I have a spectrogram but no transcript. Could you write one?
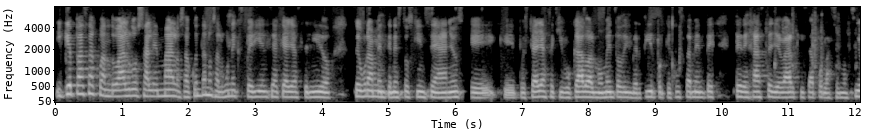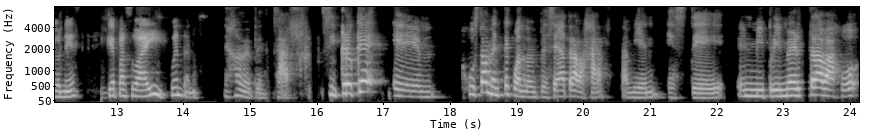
¿Y qué pasa cuando algo sale mal? O sea, cuéntanos alguna experiencia que hayas tenido seguramente en estos 15 años que, pues te hayas equivocado al momento de invertir porque justamente te dejaste llevar quizá por las emociones. ¿Qué pasó ahí? Cuéntanos. Déjame pensar. Sí, creo que em, justamente cuando empecé a trabajar también, este, en mi primer trabajo,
